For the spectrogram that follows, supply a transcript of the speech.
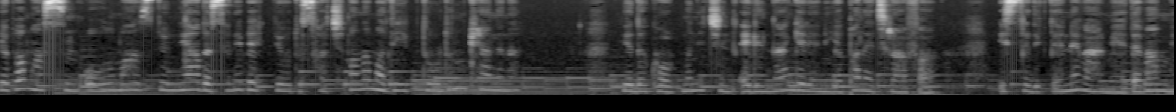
Yapamazsın, olmaz, dünya da seni bekliyordu, saçmalama deyip durdun mu kendine? Ya da korkman için elinden geleni yapan etrafa istediklerini vermeye devam mı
